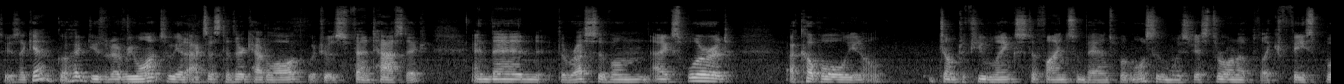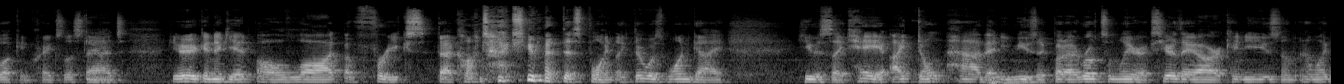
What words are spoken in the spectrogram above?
So he was like, "Yeah, go ahead, use whatever you want." So we had access to their catalog, which was fantastic. And then the rest of them, I explored a couple, you know, jumped a few links to find some bands, but most of them was just throwing up like Facebook and Craigslist Yeah. ads. You're gonna get a lot of freaks that contact you at this point. Like there was one guy, he was like, "Hey, I don't have any music, but I wrote some lyrics. Here they are. Can you use them?" And I'm like,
